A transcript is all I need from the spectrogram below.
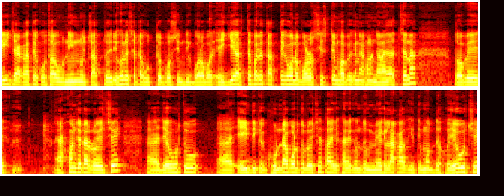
এই জায়গাতে কোথাও নিম্নচাপ তৈরি হলে সেটা উত্তর পশ্চিম দিক বরাবর এগিয়ে আসতে পারে। তার থেকে কোনো বড় সিস্টেম হবে কিনা এখন জানা যাচ্ছে না। তবে এখন যেটা রয়েছে যেহেতু এই দিকে ঘূর্ণাবর্ত রয়েছে, তাই এখানে কিন্তু মেঘলাকাশ ইতিমধ্যে হয়েওছে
